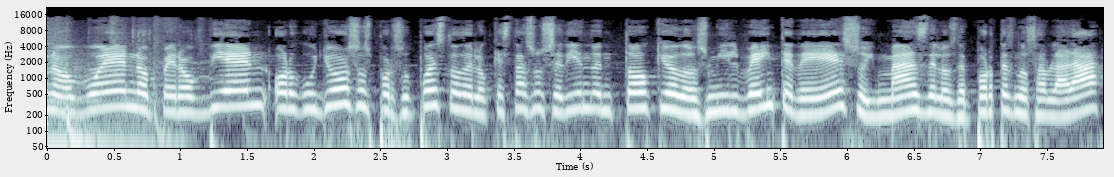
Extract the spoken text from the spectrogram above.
Bueno, bueno, pero bien orgullosos, por supuesto, de lo que está sucediendo en Tokio 2020. De eso y más de los deportes nos hablará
